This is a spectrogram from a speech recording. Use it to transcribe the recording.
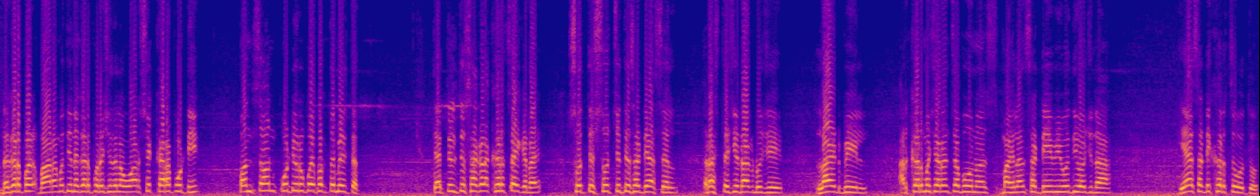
नगर पर बारामती नगर परिषदेला वार्षिक करापोटी पंचावन्न कोटी रुपये फक्त मिळतात. त्यातील तो सगळा खर्च आहे का नाही? स्वच्छ स्वच्छतेसाठी असेल रस्त्याची डागडुजी लाइट बिल आणि कर्मचाऱ्यांचा बोनस महिलांसाठी विविध योजना यासाठी खर्च होतो.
